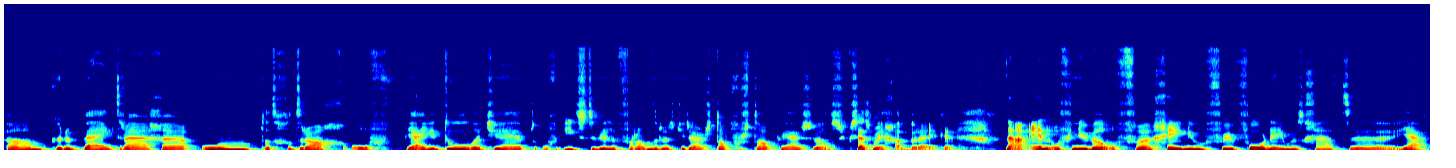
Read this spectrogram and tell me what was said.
um, kunnen bijdragen om dat gedrag of ja, je doel wat je hebt of iets te willen veranderen, dat je daar stap voor stap juist wel succes mee gaat bereiken. Nou, en of je nu wel of uh, geen nieuwe voornemens gaat uh, ja,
